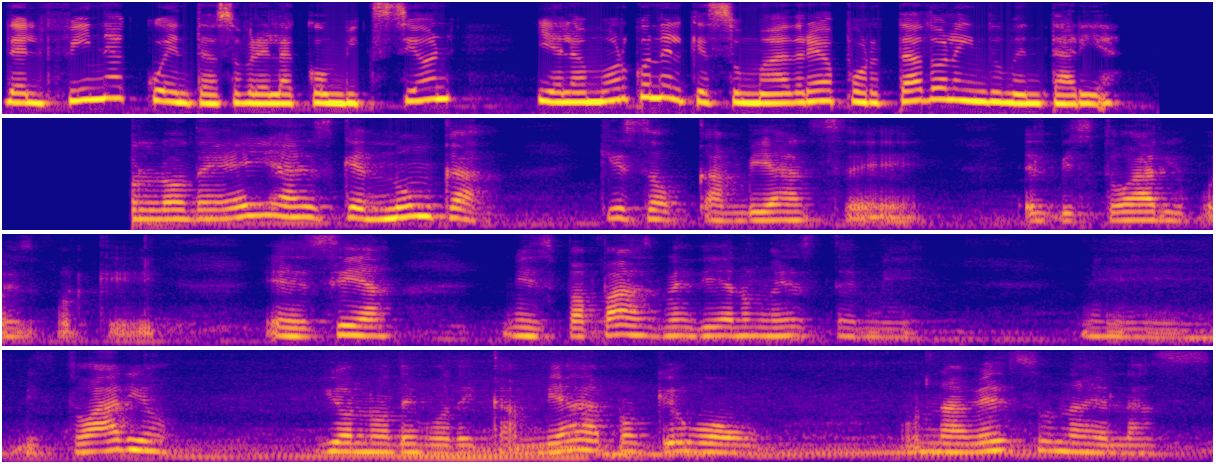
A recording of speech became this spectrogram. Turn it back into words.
Delfina cuenta sobre la convicción y el amor con el que su madre ha portado la indumentaria. Lo de ella es que nunca quiso cambiarse el vestuario, pues, porque decía, mis papás me dieron este, mi, vestuario, yo no debo de cambiar, porque hubo una vez una de las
